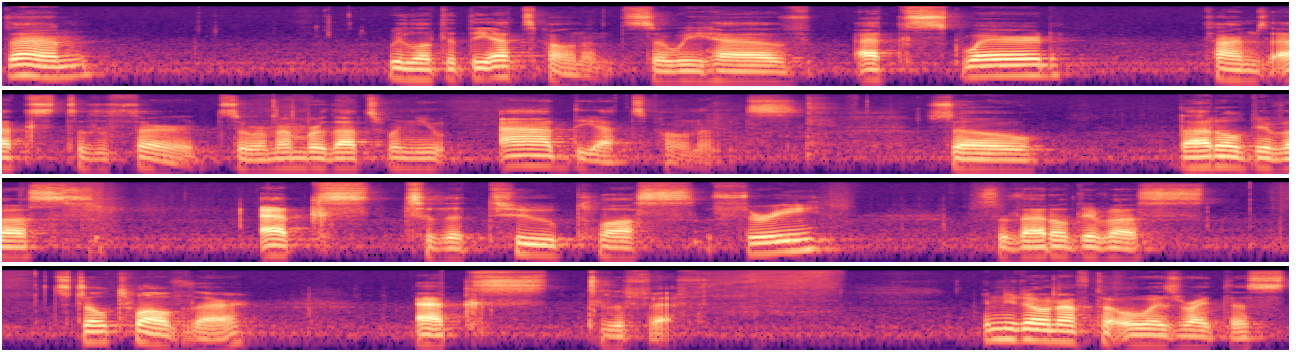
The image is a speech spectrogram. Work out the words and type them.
Then we look at the exponents. So we have x squared times x to the third. So remember that's when you add the exponents. So that'll give us x to the 2 plus 3. So that'll give us still 12 there. x to the fifth. And you don't have to always write this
